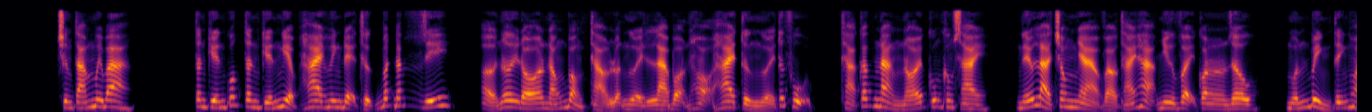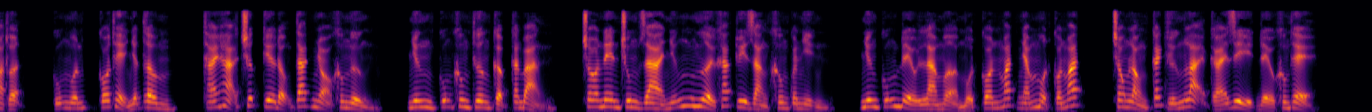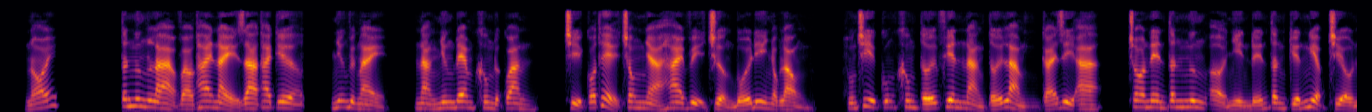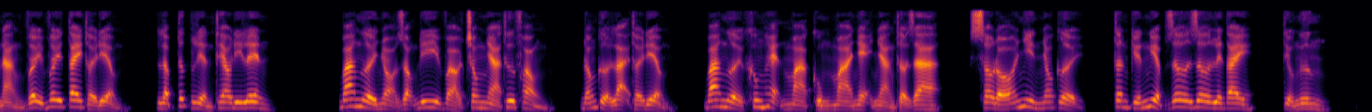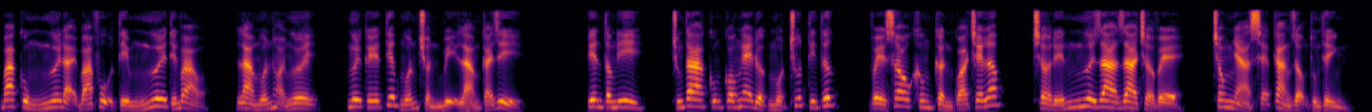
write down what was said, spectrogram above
chương 83 Tân kiến quốc tân kiến nghiệp hai huynh đệ thực bất đắc dĩ, ở nơi đó nóng bỏng thảo luận người là bọn họ hai từng người tức phụ, thả các nàng nói cũng không sai, nếu là trong nhà vào thái hạ như vậy con dâu, muốn bình tĩnh hòa thuận, cũng muốn có thể nhẫn tâm, thái hạ trước kia động tác nhỏ không ngừng, nhưng cũng không thương cập căn bản, cho nên trung ra những người khác tuy rằng không quan nhìn, nhưng cũng đều là mở một con mắt nhắm một con mắt, trong lòng cách hướng lại cái gì đều không thể. Nói, tân ngưng là vào thai này ra thai kia, những việc này, nàng nhưng đem không được quan, chỉ có thể trong nhà hai vị trưởng bối đi nhọc lòng, huống chi cũng không tới phiên nàng tới làm cái gì a, cho nên tân ngưng ở nhìn đến tân kiến nghiệp chiều nàng vây vây tay thời điểm, lập tức liền theo đi lên. Ba người nhỏ giọng đi vào trong nhà thư phòng, đóng cửa lại thời điểm, ba người không hẹn mà cùng mà nhẹ nhàng thở ra, sau đó nhìn nhau cười, tân kiến nghiệp dơ dơ lên tay, tiểu ngưng, ba cùng ngươi đại bá phụ tìm ngươi tiến vào, là muốn hỏi ngươi, ngươi kế tiếp muốn chuẩn bị làm cái gì. Yên tâm đi, chúng ta cũng có nghe được một chút tin tức, về sau không cần quá che lấp, chờ đến ngươi ra ra trở về, trong nhà sẽ càng rộng thùng thình.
